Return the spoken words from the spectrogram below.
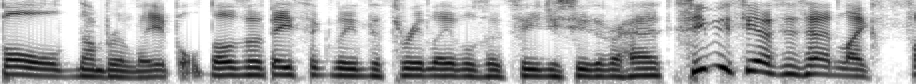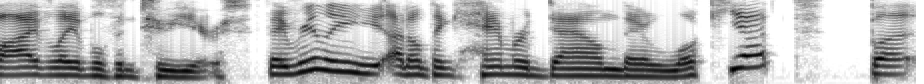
bold number label. Those are basically the three labels that CGC's ever had. CBCS has had like five labels in two years. They really, I don't think, hammered down their look yet, but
